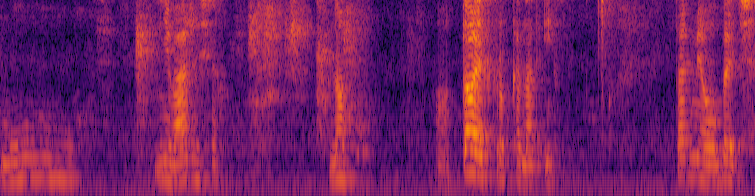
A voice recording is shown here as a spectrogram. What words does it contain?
Uuu, nie waży się. No. O, to jest kropka nad i. Tak miało być.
